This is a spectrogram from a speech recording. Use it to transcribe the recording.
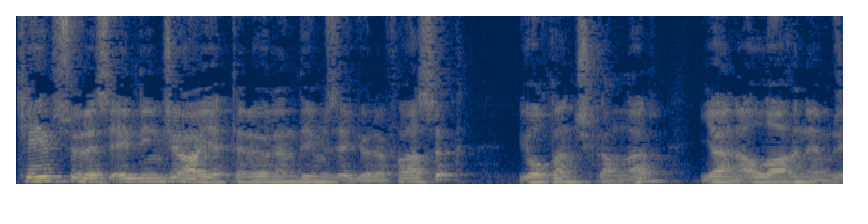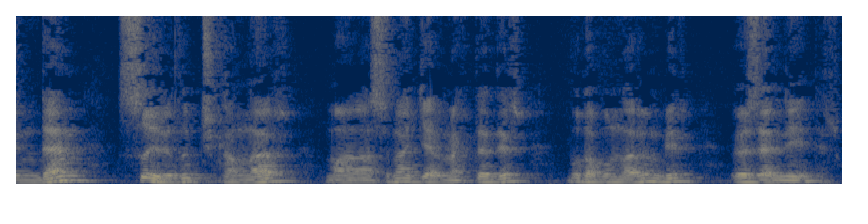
Kehf suresi 50. ayetten öğrendiğimize göre fasık yoldan çıkanlar yani Allah'ın emrinden sıyrılıp çıkanlar manasına gelmektedir. Bu da bunların bir özelliğidir.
